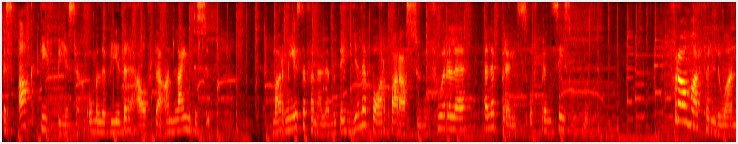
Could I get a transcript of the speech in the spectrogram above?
is aktief besig om hulle wederhelfte aanlyn te soek. Maar meeste van hulle moet 'n hele paar paras soen voor hulle hulle prins of prinses ontmoet. Vra maar vir Luan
